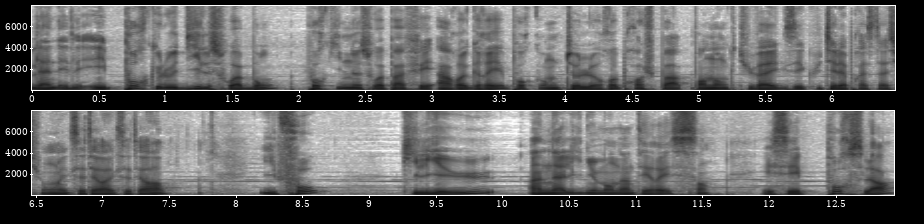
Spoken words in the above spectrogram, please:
Et pour que le deal soit bon, pour qu'il ne soit pas fait à regret, pour qu'on ne te le reproche pas pendant que tu vas exécuter la prestation, etc., etc., il faut qu'il y ait eu un alignement d'intérêts sain. Et c'est pour cela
